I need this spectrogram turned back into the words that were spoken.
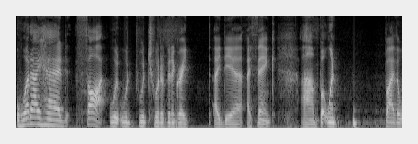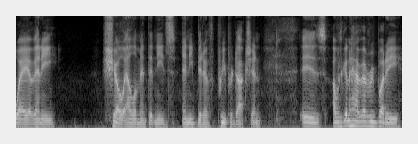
what I had thought would, would which would have been a great idea, I think, um, but went by the way of any show element that needs any bit of pre-production is I was gonna have everybody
